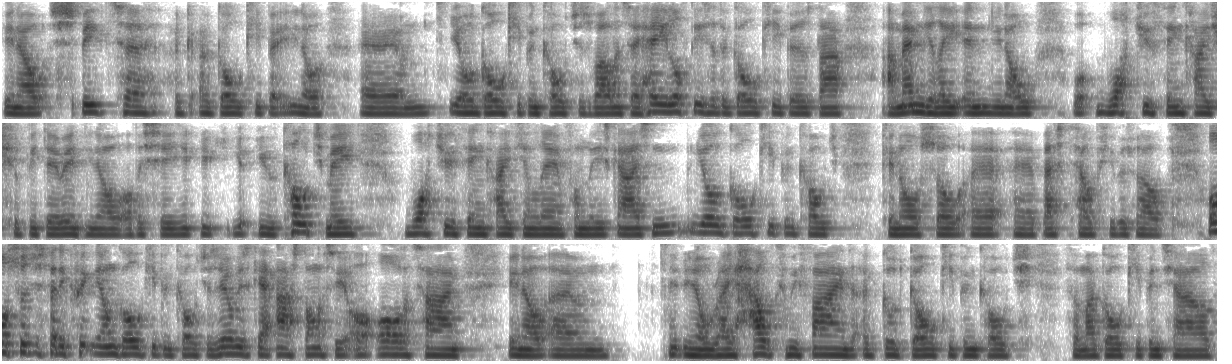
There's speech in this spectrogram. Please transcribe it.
you know, speak to a, a goalkeeper, you know, um, your goalkeeping coach as well, and say, hey, look, these are the goalkeepers that I'm emulating. You know, what, what do you think I should be doing? You know, obviously, you, you, you coach me. What do you think I can learn from these guys? And your goalkeeping coach can also uh, uh, best help you as well. Also, just very quickly on goalkeeping coach coaches. I always get asked, honestly, all, all the time, you know, um, you know, Ray, how can we find a good goalkeeping coach for my goalkeeping child?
